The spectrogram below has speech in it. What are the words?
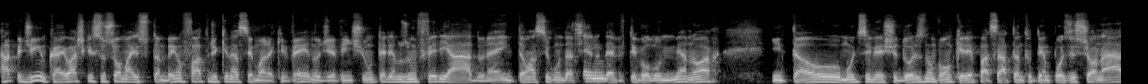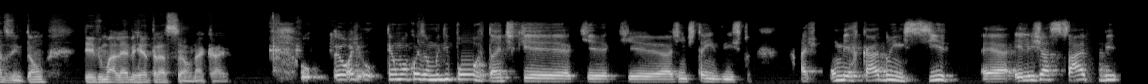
Rapidinho, Caio, eu acho que se soma isso também o fato de que na semana que vem, no dia 21, teremos um feriado, né? Então a segunda-feira deve ter volume menor. Então muitos investidores não vão querer passar tanto tempo posicionados. Então teve uma leve retração, né, Caio? Eu, eu, tem uma coisa muito importante que, que, que a gente tem visto. O mercado em si, é, ele já sabe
